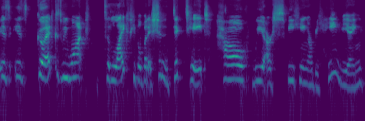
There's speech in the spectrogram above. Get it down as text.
is is good because we want to like people but it shouldn't dictate how we are speaking or behaving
